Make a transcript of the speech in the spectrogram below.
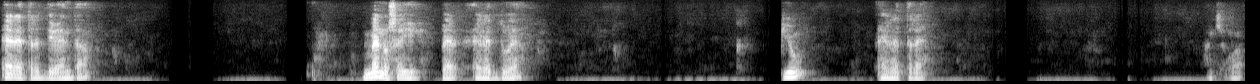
R3 diventa meno 6 per R2 più R3 anche qua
